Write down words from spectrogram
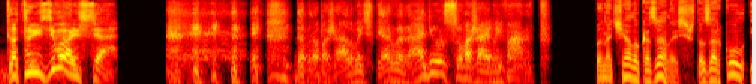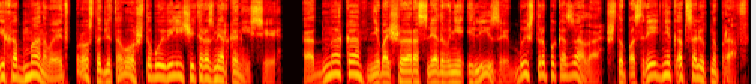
«Да ты издеваешься!» «Добро пожаловать в первый радиус, уважаемый Варп!» Поначалу казалось, что Заркул их обманывает просто для того, чтобы увеличить размер комиссии. Однако небольшое расследование Элизы быстро показало, что посредник абсолютно прав.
